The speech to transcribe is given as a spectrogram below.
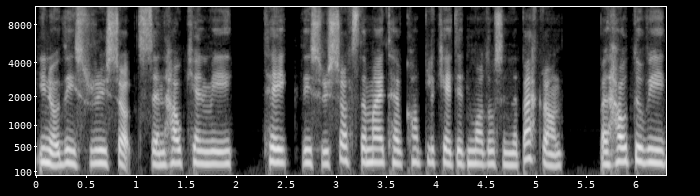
you know, these results and how can we take these results that might have complicated models in the background, but how do we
